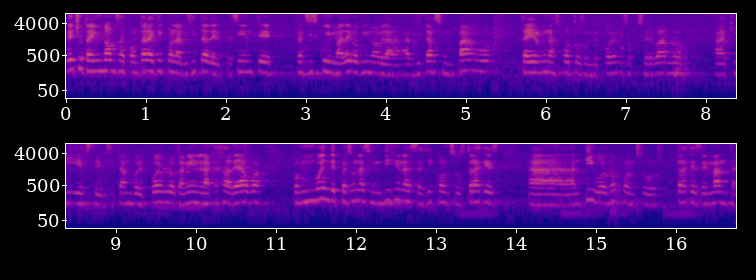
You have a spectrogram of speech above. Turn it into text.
De hecho, también vamos a contar aquí con la visita del presidente Francisco I. Madero, vino a, a visitar Zumpango. Hay algunas fotos donde podemos observarlo aquí este, visitando el pueblo, también en la caja de agua, con un buen de personas indígenas, así con sus trajes uh, antiguos, ¿no? con sus trajes de manta.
